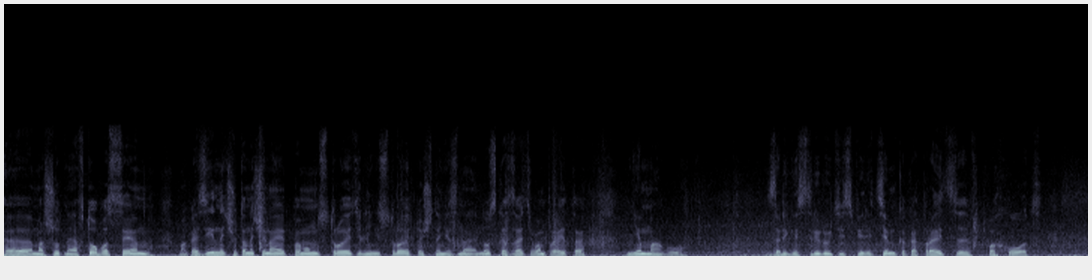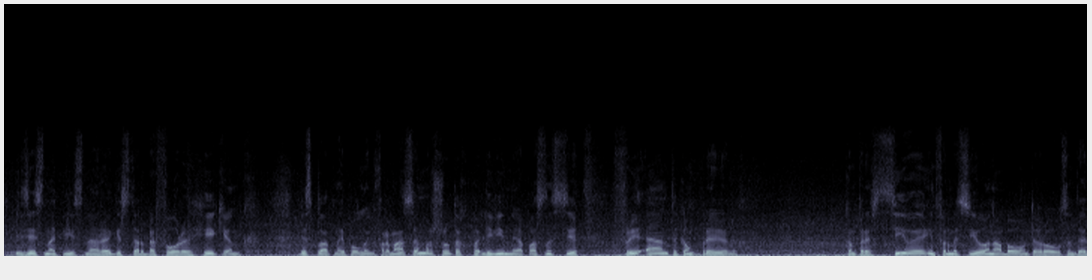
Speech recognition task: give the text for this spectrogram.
э, маршрутные автобусы, Магазины что-то начинают, по-моему, строить или не строить, точно не знаю. Но сказать вам про это не могу. Зарегистрируйтесь перед тем, как отправиться в поход. И здесь написано «Register before hiking». Бесплатная и полная информация о маршрутах по львиной опасности Free and compre- Comprehensive information about the roads and the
